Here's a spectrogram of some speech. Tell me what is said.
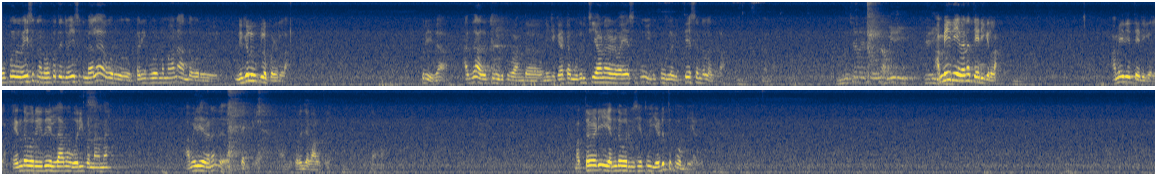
முப்பது வயசுக்கு அந்த முப்பத்தஞ்சு வயசுக்கு மேலே ஒரு பரிபூர்ணமான அந்த ஒரு நிகழ்வுக்குள்ளே போயிடலாம் புரியுதா? அதுதான் அதுக்கும் இதுக்கும் அந்த நீங்கள் கேட்ட முதிர்ச்சியான வயசுக்கும் இதுக்கும் உள்ள வித்தியாசங்கள் அதுதான். அமைதியை வேணால் தேடிக்கிடலாம். அமைதியை தேடிக்கிடலாம். எந்த ஒரு இது இல்லாமல் ஒரி பண்ணாமல் அமைதியை வேணால் தேடிக்கலாம் அந்த குறைஞ்ச காலத்தில். மற்றபடி எந்த ஒரு விஷயத்தையும் எடுத்து போக முடியாது.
